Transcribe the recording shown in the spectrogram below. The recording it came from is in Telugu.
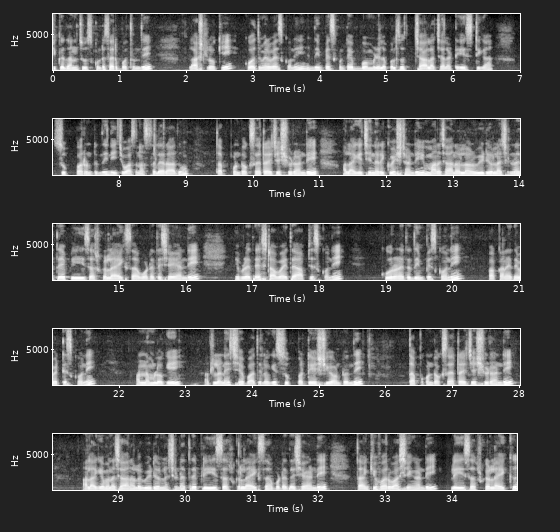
చిక్కదాన్ని చూసుకుంటే సరిపోతుంది. లాస్ట్లోకి కొత్తిమీర వేసుకొని దింపేసుకుంటే బొమ్మిడిల పులుసు చాలా చాలా టేస్టీగా సూపర్ ఉంటుంది. నీచు వాసన అస్సలే రాదు. తప్పకుండా ఒకసారి ట్రై చేసి చూడండి. అలాగే చిన్న రిక్వెస్ట్ అండి మన ఛానల్లో వీడియోలు నచ్చినట్లయితే ప్లీజ్ సబ్స్క్రైబ్ లైక్ సపోర్ట్ అయితే చేయండి. ఇప్పుడైతే స్టవ్ అయితే ఆఫ్ చేసుకొని కూరనైతే దింపేసుకొని పక్కనైతే పెట్టేసుకొని అన్నంలోకి అట్లనే చపాతీలోకి సూపర్ టేస్టీగా ఉంటుంది. తప్పకుండా ఒకసారి ట్రై చేసి చూడండి. అలాగే మన ఛానల్లో వీడియోలు నచ్చినట్లయితే ప్లీజ్ సబ్స్క్రైబ్ లైక్ సపోర్ట్ అయితే చేయండి. థ్యాంక్ ఫర్ వాచింగ్ అండి. Please subscribe like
